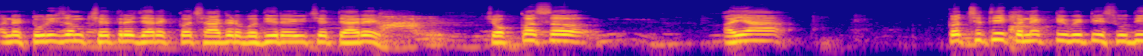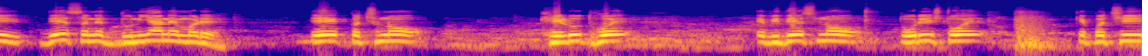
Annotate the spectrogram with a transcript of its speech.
અને ટુરિઝમ ક્ષેત્રે જ્યારે કચ્છ આગળ વધી રહ્યું છે, ત્યારે ચોક્કસ અહીંયા કચ્છથી કનેક્ટિવિટી સુધી દેશ અને દુનિયાને મળે એ કચ્છનો ખેડૂત હોય, એ વિદેશનો ટુરિસ્ટ હોય કે પછી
